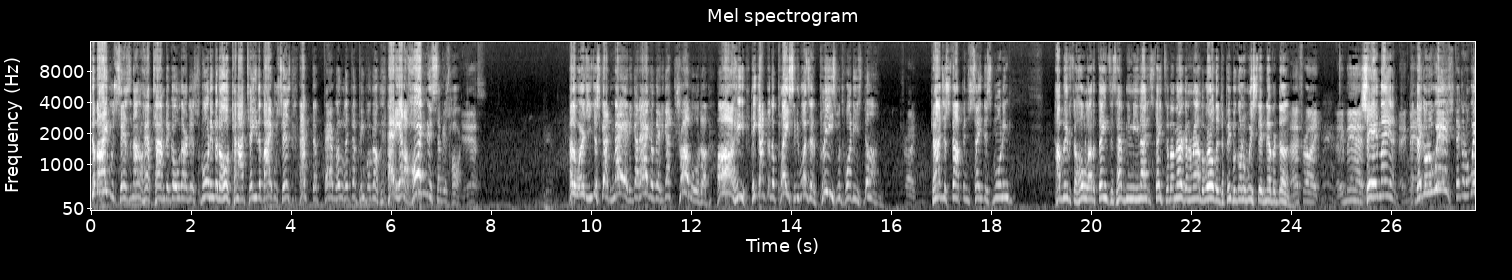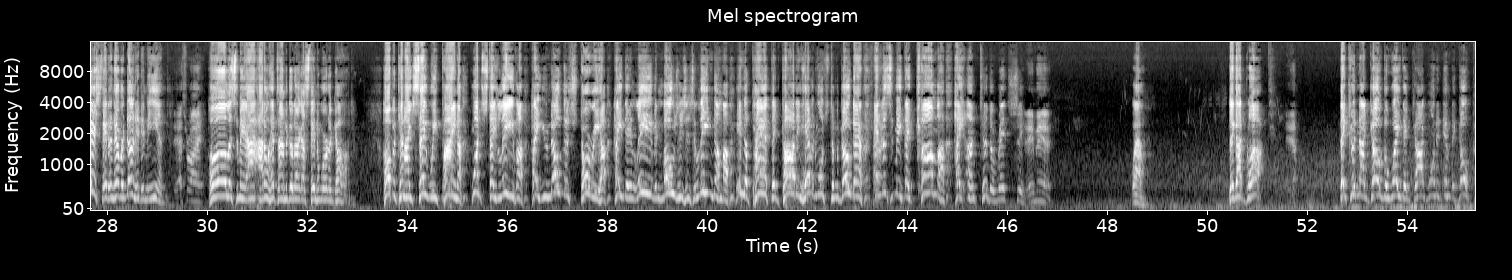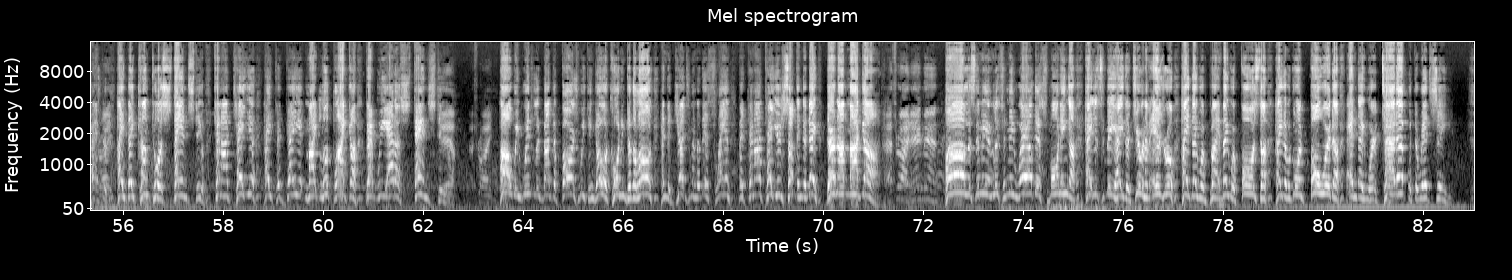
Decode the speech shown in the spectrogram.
The Bible says, and I don't have time to go there this morning, but oh, can I tell you, the Bible says, after Pharaoh let the people go, and he had a hardness of his heart. Yes. In other words, he just got mad, he got aggravated, he got troubled. Uh, oh, he, he got to the place that he wasn't pleased with what he's done. Right. Can I just stop and say this morning? I believe it's a whole lot of things that's happening in the United States of America and around the world that the people are going to wish they'd never done. That's right. Amen. Say amen. Amen. They're going to wish, they're going to wish they'd have never done it in the end. That's right. Oh, listen to me. I, I don't have time to go there. I got to stay in the Word of God. Oh, but can I say we find uh, once they leave, uh, hey, you know the story. Uh, hey, they leave and Moses is leading them uh, in the path that God in heaven wants them to go down. And listen to me, they come, uh, hey, unto the Red Sea. Amen. Wow. They got blocked. Yeah. They could not go the way that God wanted them to go, Pastor. right. Hey, they come to a standstill. Can I tell you, hey, today it might look like uh, that we at a standstill. Yeah. Right. Oh, we went about as far as we can go according to the laws and the judgment of this land. But can I tell you something today? They're not my God. That's right. Amen. Oh, listen to me and listen to me well this morning. Uh, hey, listen to me. Hey, the children of Israel. Hey, they were they were forced. Uh, hey, they were going forward, uh, and they were tied up with the Red Sea.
